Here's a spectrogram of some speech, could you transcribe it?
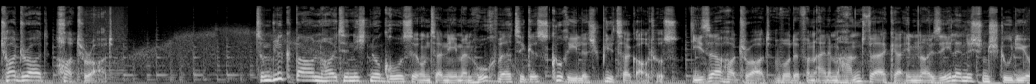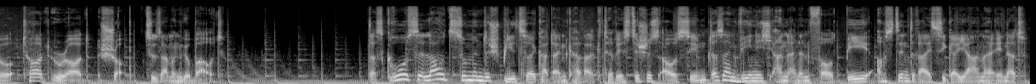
Todrod Hot Rod. Zum Glück bauen heute nicht nur große Unternehmen hochwertige, skurrile Spielzeugautos. Dieser Hot Rod wurde von einem Handwerker im neuseeländischen Studio Todd Rod Shop zusammengebaut. Das große, laut summende Spielzeug hat ein charakteristisches Aussehen, das ein wenig an einen Ford B aus den 30er Jahren erinnert.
